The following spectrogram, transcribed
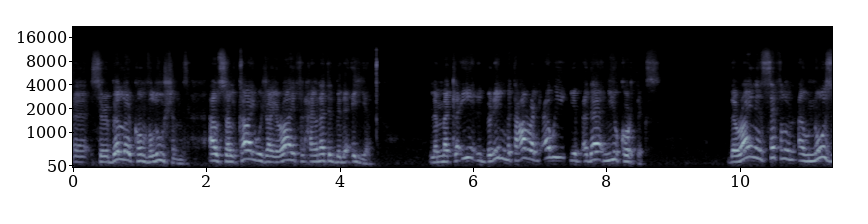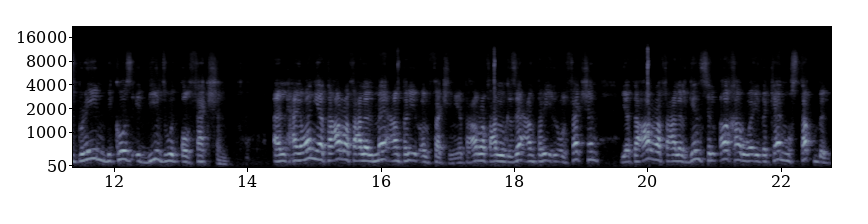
آه، cerebellar convolutions أو sulci و gyri في الحيوانات البدائية. لما تلاقيه ال brain متعرج قوي يبقى ده neocortex The rhinencephalon أو nose brain because it deals with olfaction. الحيوان يتعرف على الماء عن طريق الأولفاكشن يتعرف على الغذاء عن طريق الأولفاكشن يتعرف على الجنس الآخر وإذا كان مستقبل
